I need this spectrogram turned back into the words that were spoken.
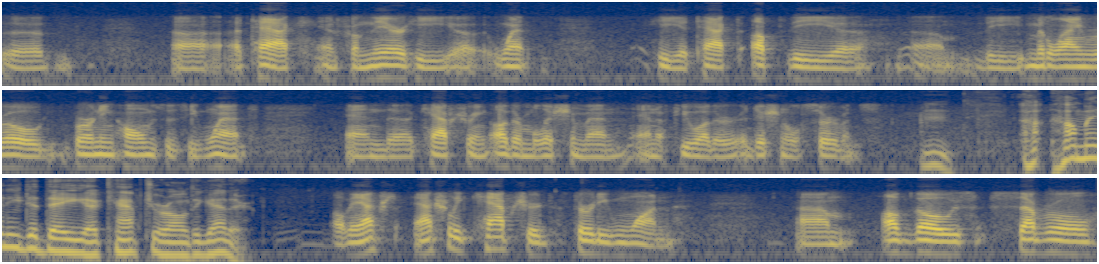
uh, uh, attack. And from there, he uh, went. He attacked up the uh, um, the Middle Line Road, burning homes as he went and uh, capturing other militiamen and a few other additional servants. Mm. How many did they uh, capture altogether? Well, they actually captured 31. Um, of those, several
